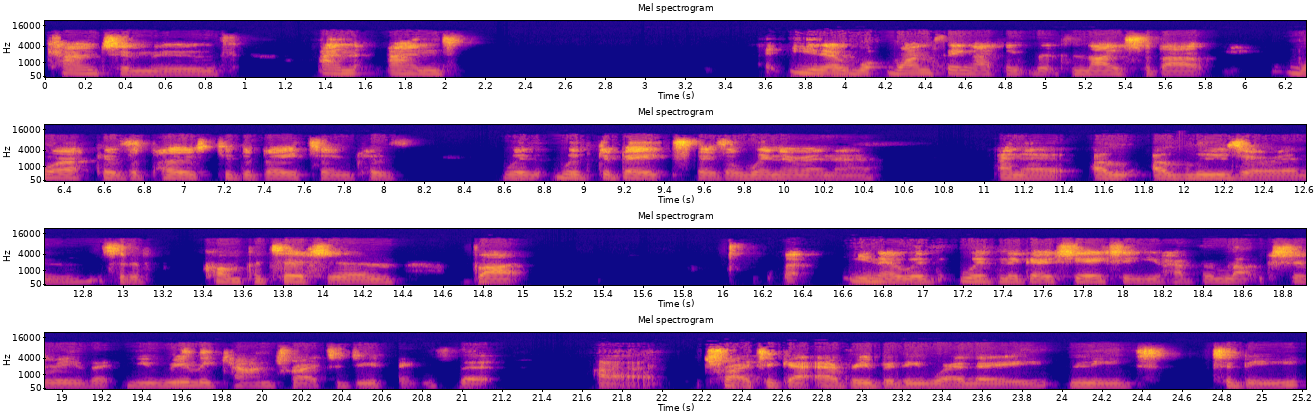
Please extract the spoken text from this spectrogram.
counter move. And, and, you know, one thing I think that's nice about work as opposed to debating, because with, with debates, there's a winner and a, and a, a, a loser in sort of competition. But but you know with with negotiation you have the luxury that you really can try to do things that uh, try to get everybody where they need to be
